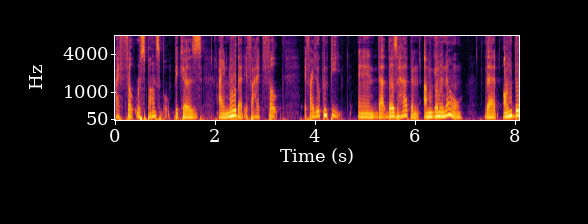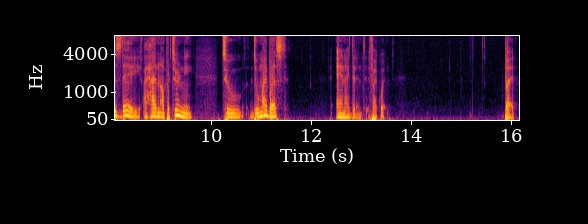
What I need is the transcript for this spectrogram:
I felt responsible because I knew that if I had felt, if I do compete and that does happen, I'm to know that on this day I had an opportunity to do my best and I didn't if I quit. But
